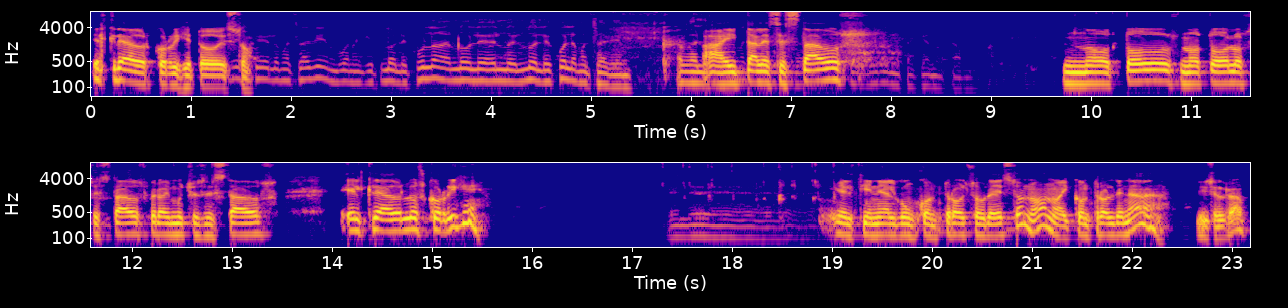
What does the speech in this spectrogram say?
El Creador corrige todo esto. Hay tales estados, no todos, no todos los estados, pero hay muchos estados. El Creador los corrige. ¿Él tiene algún control sobre esto? No, no hay control de nada, dice el Rab.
